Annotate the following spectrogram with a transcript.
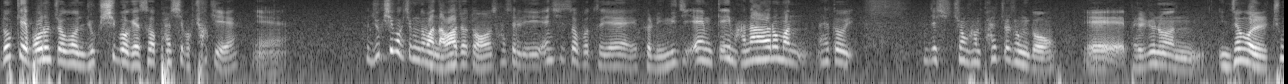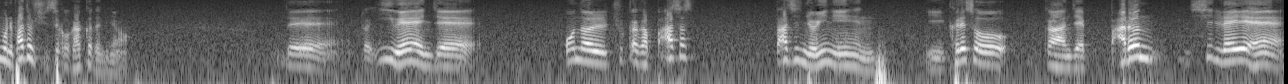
높게 보는 쪽은 60억에서 80억 초기에, 예. 60억 정도만 나와줘도 사실 이 NC 소프트의 그 리니지 M 게임 하나로만 해도 현재 시총 한 8조 정도의 밸류는 인정을 충분히 받을 수 있을 것 같거든요. 근데 또 이 외에 이제 오늘 주가가 빠졌 따진 요인인 이 그래서가 이제 빠른 시일 내에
